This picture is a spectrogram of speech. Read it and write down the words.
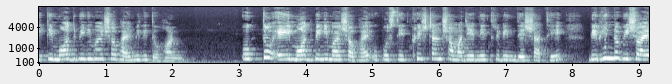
একটি মত বিনিময় সভায় মিলিত হন। উক্ত এই মত বিনিময় সভায় উপস্থিত খ্রিস্টান সমাজের নেতৃবৃন্দের সাথে বিভিন্ন বিষয়ে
